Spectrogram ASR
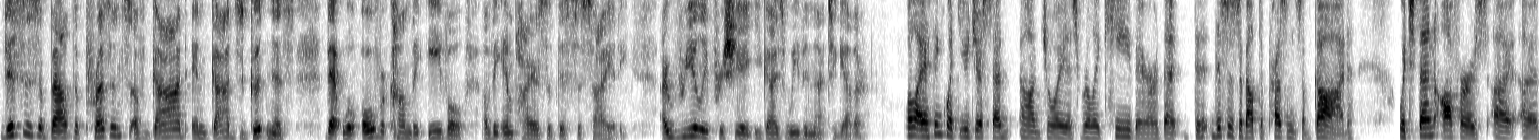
This is about the presence of God and God's goodness that will overcome the evil of the empires of this society. I really appreciate you guys weaving that together. Well, I think what you just said, uh, Joy, is really key there that th- this is about the presence of God, which then offers a, a,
